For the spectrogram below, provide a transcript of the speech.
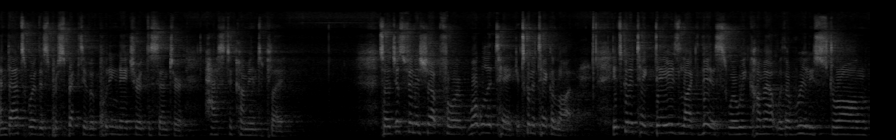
and that's where this perspective of putting nature at the center has to come into play. So I'll just finish up for what will it take? It's going to take a lot. It's going to take days like this where we come out with a really strong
